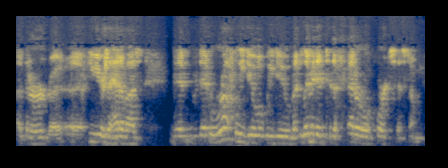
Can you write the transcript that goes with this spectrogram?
that are uh, a few years ahead of us that, that roughly do what we do, but limited to the federal court system.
